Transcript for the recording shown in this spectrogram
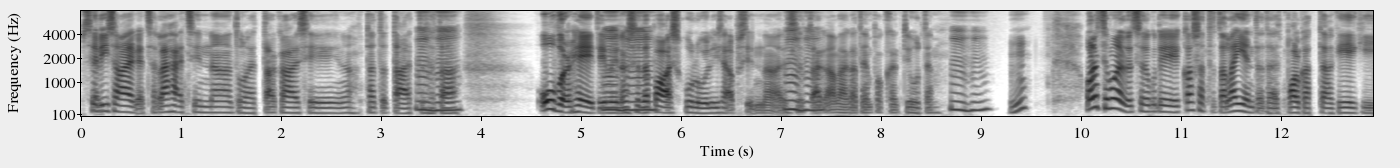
see lisaaeg, et sa lähed sinna, tuled tagasi, noh ta-ta-ta, et mm -hmm. seda overhead'i või mm -hmm. noh, seda mhm. baaskulu lisab sinna lihtsalt väga-väga mm -hmm. tempokalt juurde mm. -hmm. Mm -hmm. oled sa mõelnud, et seda kuidagi kasvatada, laiendada, et palgata keegi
